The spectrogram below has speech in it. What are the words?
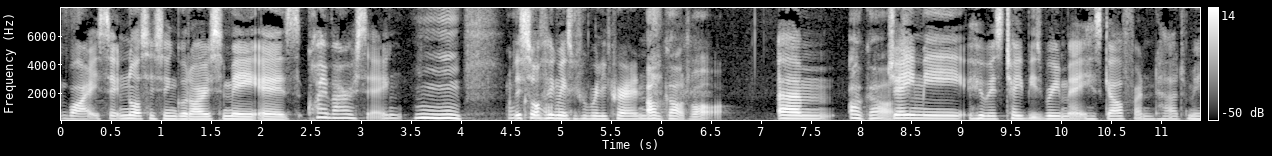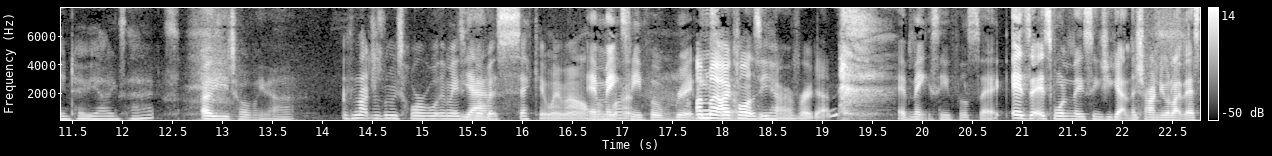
Right, so not so single diaries for me is quite embarrassing. Hmm. this sort of thing makes me feel really cringe. Oh God, what? Um, Oh God. Jamie, who is Toby's roommate, his girlfriend heard me and Toby having sex. oh, you told me that. Isn't that just the most horrible? It makes me Yeah. feel a bit sick in my mouth. It I'm makes like- me feel really. I'm like, I sick. can't see her ever again. It makes me feel sick. It's it's one of those things you get in the shower and you're like this.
